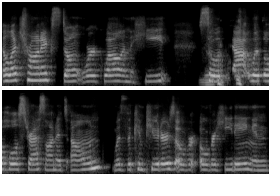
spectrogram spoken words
electronics don't work well in the heat. So that was a whole stress on its own was the computers over overheating and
